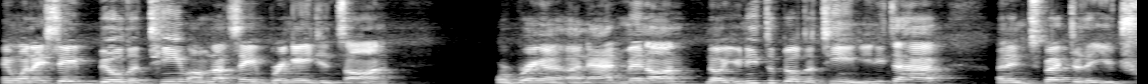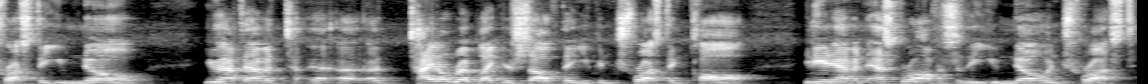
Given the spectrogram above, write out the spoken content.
And when I say build a team, I'm not saying bring agents on or bring a, an admin on. No, you need to build a team. You need to have an inspector that you trust, that you know. You have to have a, t- a, a title rep like yourself that you can trust and call. You need to have an escrow officer that you know and trust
